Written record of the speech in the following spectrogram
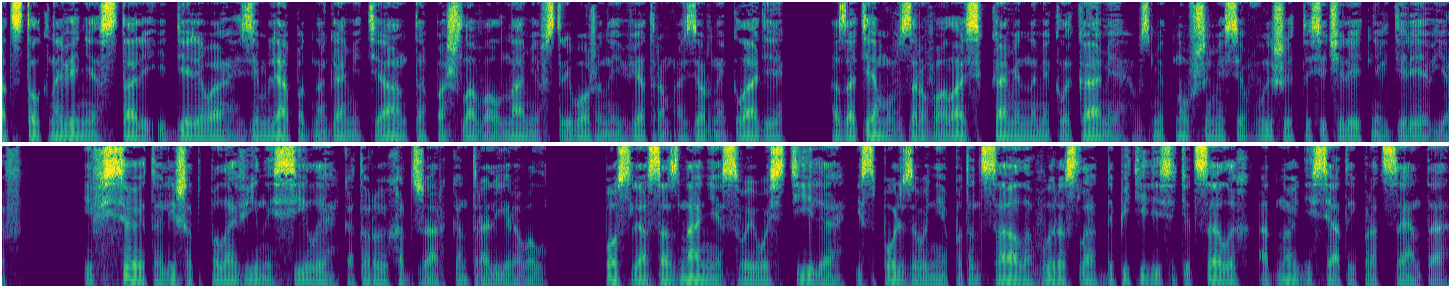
От столкновения стали и дерева земля под ногами Тианта пошла волнами, встревоженной ветром озерной глади, а затем взорвалась каменными клыками, взметнувшимися выше тысячелетних деревьев. И все это лишь от половины силы, которую Хаджар контролировал. После осознания своего стиля использование потенциала выросло до 50,1%.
